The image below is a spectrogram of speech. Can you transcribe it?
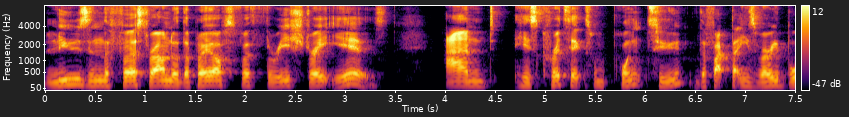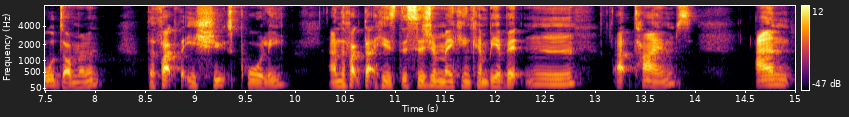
lose in the first round of the playoffs for three straight years. And his critics will point to the fact that he's very ball dominant, the fact that he shoots poorly, and the fact that his decision making can be a bit mm, at times. And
